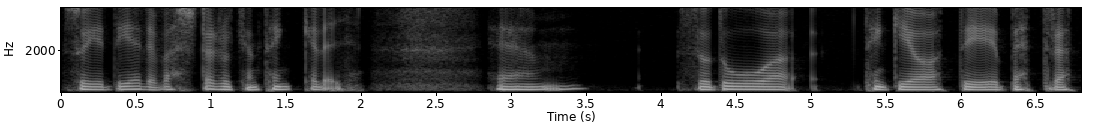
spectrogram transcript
så är det det värsta du kan tänka dig. Ehm, så då tänker jag att det är bättre att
